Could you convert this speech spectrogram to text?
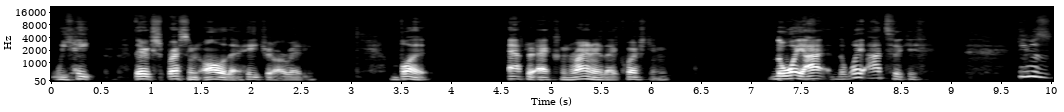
We hate them. They're expressing all of that hatred already. But after asking Reiner that question, the way I the way I took it, he was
